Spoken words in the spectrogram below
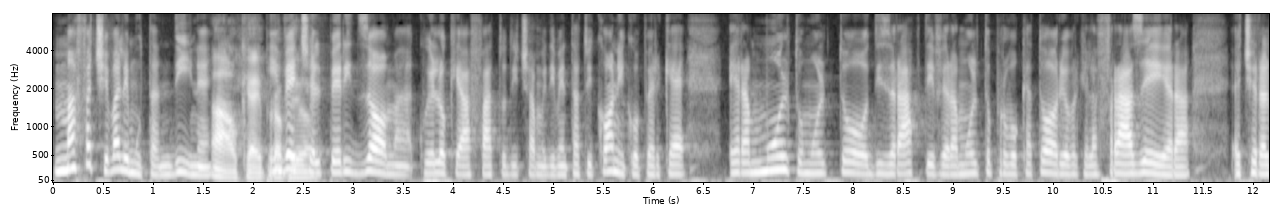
ma faceva le mutandine. Ah, ok, proprio. Invece il perizoma, quello che ha fatto, diciamo, è diventato iconico perché era molto molto disruptive, era molto provocatorio perché la frase era eh, c'era,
